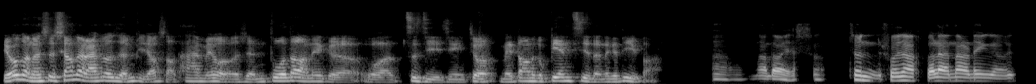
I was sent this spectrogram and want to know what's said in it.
有可能是相对来说人比较少，他还没有人多到那个我自己已经就没到那个边际的那个地方。嗯，那倒也是。就你说像荷兰那儿那个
